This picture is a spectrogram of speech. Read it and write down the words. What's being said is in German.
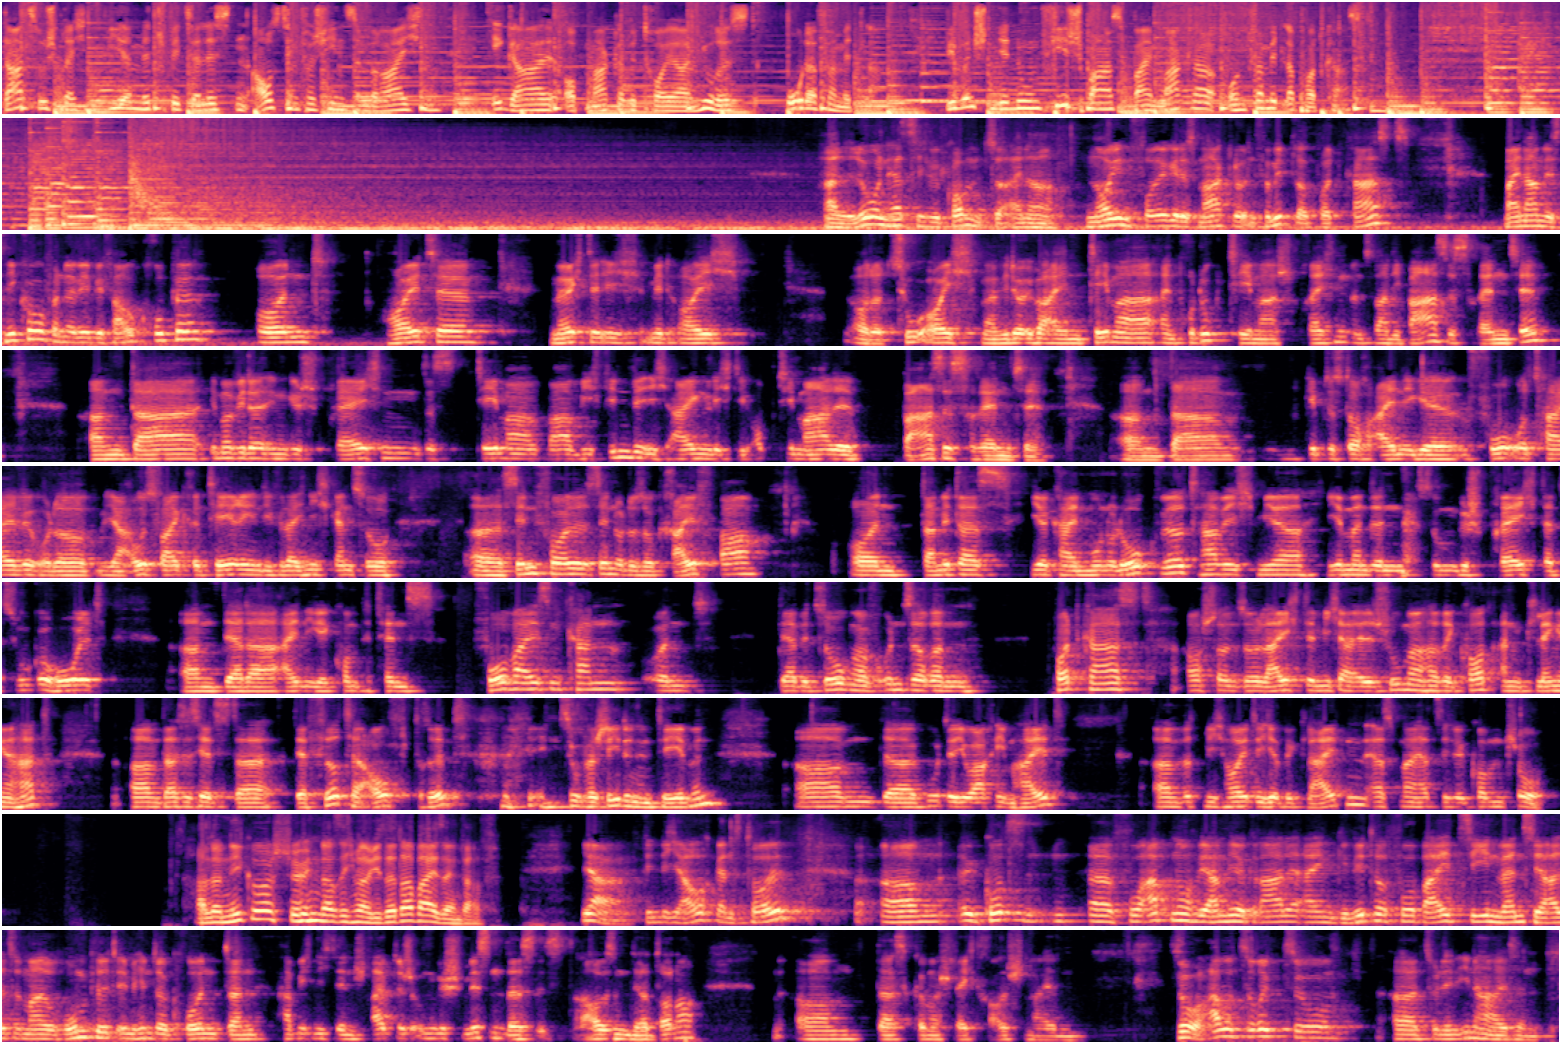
Dazu sprechen wir mit Spezialisten aus den verschiedensten Bereichen, egal ob Maklerbetreuer, Jurist oder Vermittler. Wir wünschen dir nun viel Spaß beim Makler- und Vermittler-Podcast. Hallo und herzlich willkommen zu einer neuen Folge des Makler- und Vermittler-Podcasts. Mein Name ist Nico von der WBV-Gruppe und heute möchte ich mit euch oder zu euch mal wieder über ein Thema, ein Produktthema sprechen, und zwar die Basisrente. Ähm, da immer wieder in Gesprächen das Thema war, wie finde ich eigentlich die optimale Basisrente? Ähm, da gibt es doch einige Vorurteile oder ja, Auswahlkriterien, die vielleicht nicht ganz so äh, sinnvoll sind oder so greifbar. Und damit das hier kein Monolog wird, habe ich mir jemanden zum Gespräch dazugeholt, ähm, der da einige Kompetenz vorweisen kann und der bezogen auf unseren Podcast auch schon so leichte Michael Schumacher Rekordanklänge hat. Ähm, das ist jetzt der, der vierte Auftritt zu verschiedenen Themen. Ähm, der gute Joachim Heid äh, wird mich heute hier begleiten. Erstmal herzlich willkommen, Joe. Hallo Nico, schön, dass ich mal wieder dabei sein darf. Ja, finde ich auch ganz toll. Ähm, kurz äh, vorab noch, wir haben hier gerade ein Gewitter vorbeiziehen. Wenn es hier also mal rumpelt im Hintergrund, dann habe ich nicht den Schreibtisch umgeschmissen. Das ist draußen der Donner. Ähm, das können wir schlecht rausschneiden. So, aber zurück zu, äh, zu den Inhalten.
